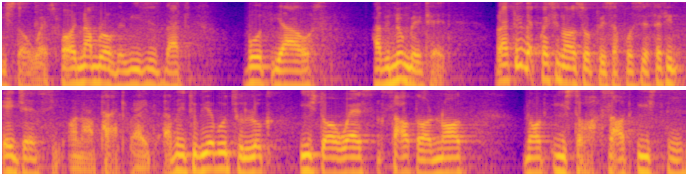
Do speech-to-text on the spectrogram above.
East or West, for a number of the reasons that both Yaws have enumerated. But I think the question also presupposes a certain agency on our part, right? I mean, to be able to look east or west, south or north, northeast or southeast, mm.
